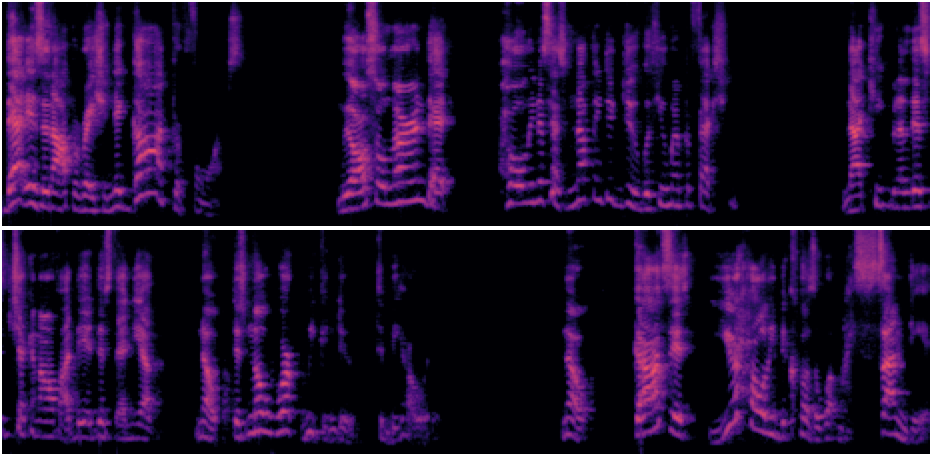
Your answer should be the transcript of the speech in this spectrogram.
That is an operation that God performs. We also learned that holiness has nothing to do with human perfection not keeping a list and checking off, I did this, that, and the other. No, there's no work we can do to be holy. No, God says, You're holy because of what my son did.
